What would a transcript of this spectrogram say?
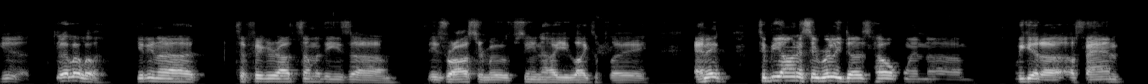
get, getting uh, to figure out some of these uh, these roster moves, seeing how you like to play. And it, to be honest, it really does help when um, we get a, a, fan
